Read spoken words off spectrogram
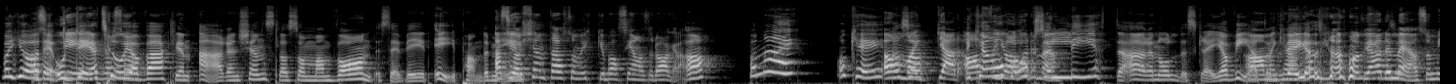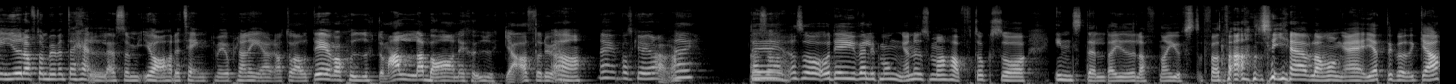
vad gör Alltså, det? Och det det, tror så- jag verkligen är en känsla som man vande sig vid i pandemin. Alltså jag har känt det här så mycket bara senaste dagarna. Ja, bara nej, okej. Oh alltså, my God, Det ja, kanske jag också med. liti är en åldersgrej, jag vet Ja, inte. det ganska För jag hade med, så min julafton blev inte heller som jag hade tänkt mig och planerat och allt. Det var sjukdom, alla barn är sjuka, alltså du vet. Ja. Nej vad ska jag göra? Nej. Det, alltså, Alltså- alltså, och det är ju väldigt många nu som har haft också inställda julaftnar just för att så jävla många är jättesjuka.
